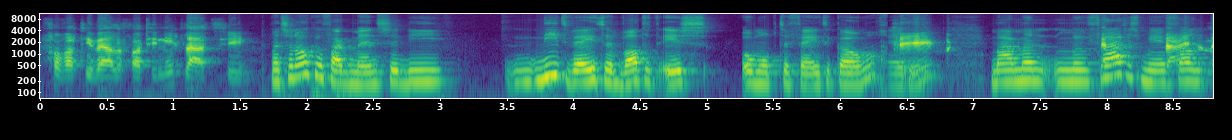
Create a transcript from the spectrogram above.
voor wat hij wel of wat hij niet laat zien. Maar het zijn ook heel vaak mensen die niet weten wat het is om op tv te komen. Nee. Maar mijn, mijn vraag is meer het van...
